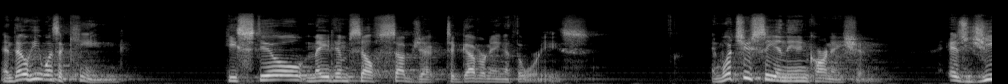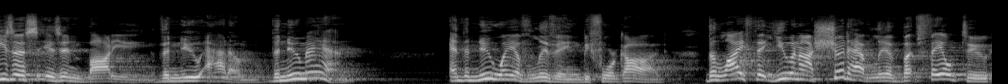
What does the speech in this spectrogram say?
And though he was a king, he still made himself subject to governing authorities. And what you see in the incarnation is Jesus is embodying the new Adam, the new man and the new way of living before God. The life that you and I should have lived but failed to,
